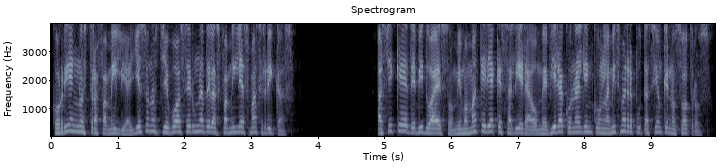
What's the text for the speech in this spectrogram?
Corría en nuestra familia y eso nos llevó a ser una de las familias más ricas. Así que, debido a eso, mi mamá quería que saliera o me viera con alguien con la misma reputación que nosotros.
